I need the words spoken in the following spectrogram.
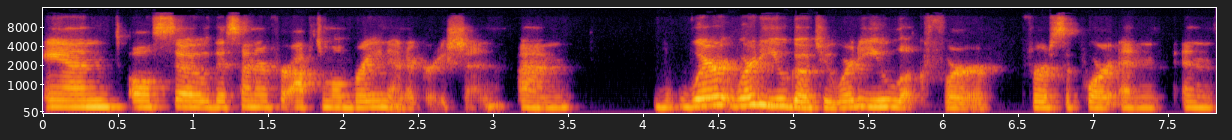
and also the Center for Optimal Brain Integration. Um, where where do you go to? Where do you look for for support and and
